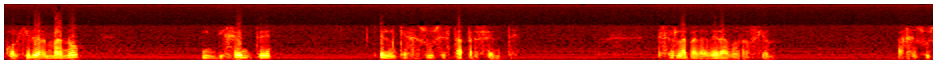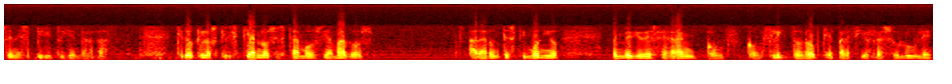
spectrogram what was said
Cualquier hermano indigente en el que Jesús está presente. Esa es la verdadera adoración. A Jesús en espíritu y en verdad. Creo que los cristianos estamos llamados a dar un testimonio en medio de ese gran conflicto ¿no? que parece irresoluble,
